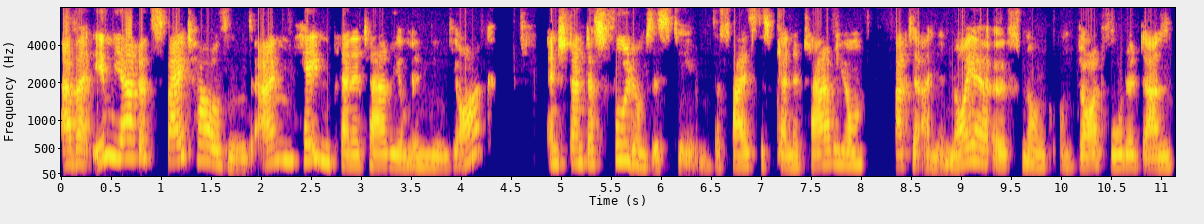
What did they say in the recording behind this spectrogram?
Aber im Jahre 2000, einem Hayden-Planetarium in New York, entstand das Fuldum-System. Das heißt, das Planetarium hatte eine neue Eröffnung und dort wurde dann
